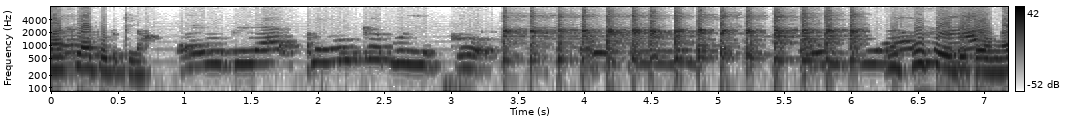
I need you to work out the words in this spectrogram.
மசாலா போட்டுக்கலாம். உப்பு சேர்த்துக்கோங்க.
